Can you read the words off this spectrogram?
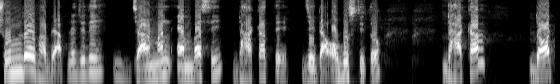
সুন্দরভাবে আপনি যদি জার্মান এম্বাসি ঢাকাতে যেটা অবস্থিত Dhaka dot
